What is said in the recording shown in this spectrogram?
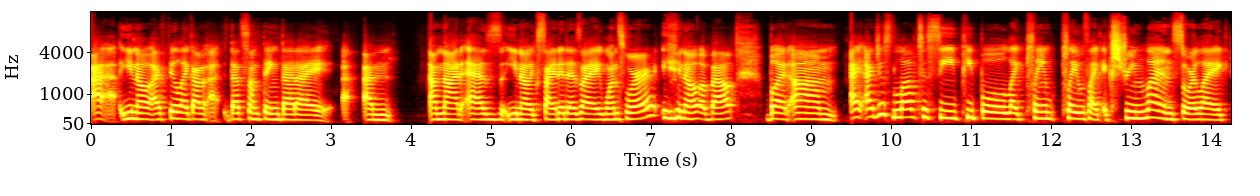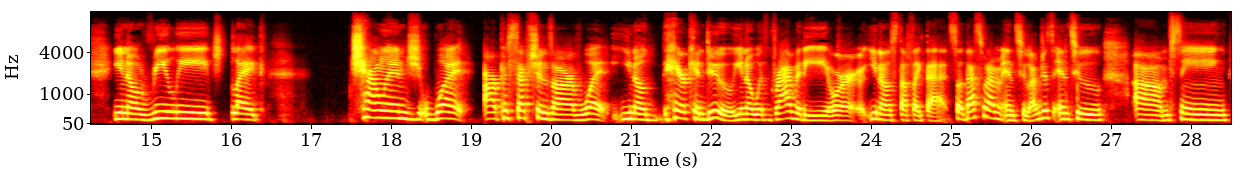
I, you know, I feel like I'm. That's something that I, I'm. I'm not as you know excited as I once were, you know, about. But um, I, I just love to see people like play play with like extreme lengths or like you know really like challenge what our perceptions are of what you know hair can do you know with gravity or you know stuff like that. So that's what i'm into. I'm just into um, seeing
